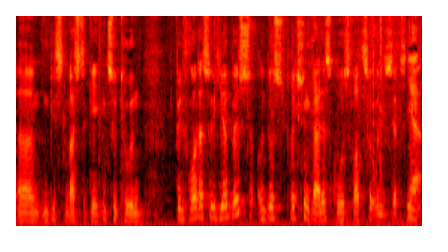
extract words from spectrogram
ein bisschen was dagegen zu tun. Ich bin froh, dass du hier bist und du sprichst ein kleines Grußwort zu uns jetzt. Noch. Ja,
